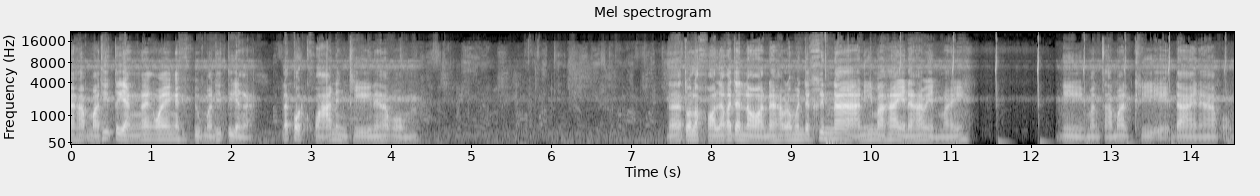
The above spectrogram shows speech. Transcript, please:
นะครับ มาที่เตียงง่ายๆง่ายคือมาที่เตียงอะ่ะ แล้วกดขวาหนึ่งทีนะครับผมนะตัวละครแล้วก็จะนอนนะครับ แล้วมันจะขึ้นหน้าอันนี้มาให้นะครับ เห็นไหมนี่มันสามารถ create ได้นะครับผม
